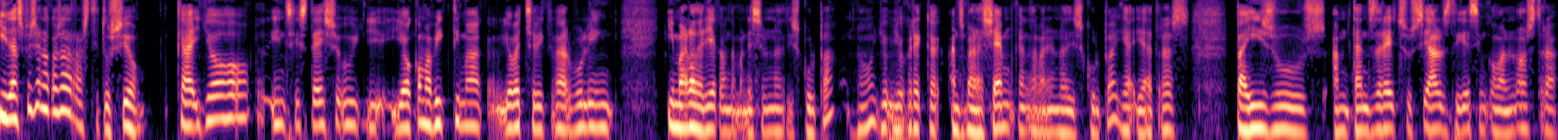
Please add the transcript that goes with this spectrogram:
I després hi ha una cosa de restitució, que jo insisteixo, jo com a víctima, jo vaig ser víctima del bullying i m'agradaria que em demanessin una disculpa, no? Jo, jo crec que ens mereixem que ens demanin una disculpa. Hi ha, hi ha altres països amb tants drets socials, diguéssim, com el nostre,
